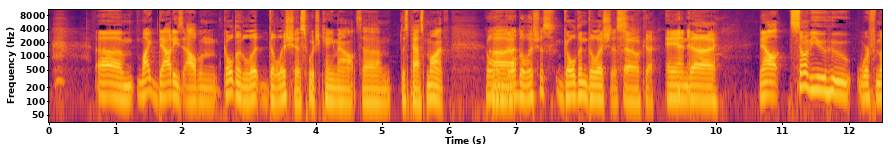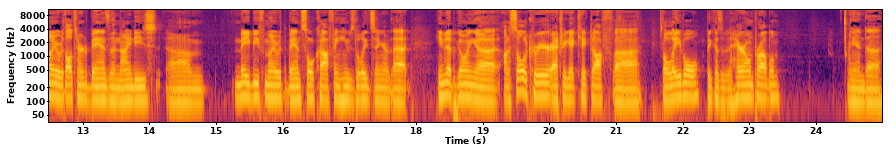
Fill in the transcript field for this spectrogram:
um, Mike Doughty's album Golden Del- Delicious, which came out um, this past month. Golden Uh, Bill Delicious. Golden Delicious. Oh, okay. and uh, now some of you who were familiar with alternative bands in the '90s um, may be familiar with the band Soul Coughing. He was the lead singer of that. He ended up going uh, on a solo career after he got kicked off uh, the label because of a heroin problem, and uh,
